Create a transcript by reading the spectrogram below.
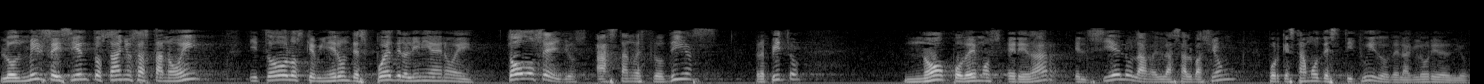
los 1600 años hasta Noé, y todos los que vinieron después de la línea de Noé, todos ellos hasta nuestros días, repito, no podemos heredar el cielo, la, salvación, porque estamos destituidos de la gloria de Dios.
